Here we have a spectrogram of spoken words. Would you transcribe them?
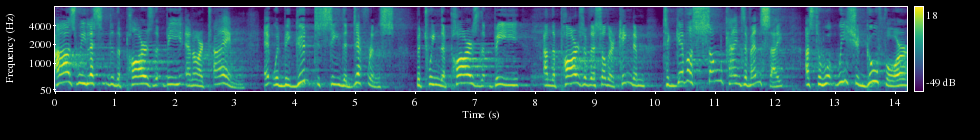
as we listen to the powers that be in our time, it would be good to see the difference between the powers that be and the powers of this other kingdom to give us some kinds of insight as to what we should go for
